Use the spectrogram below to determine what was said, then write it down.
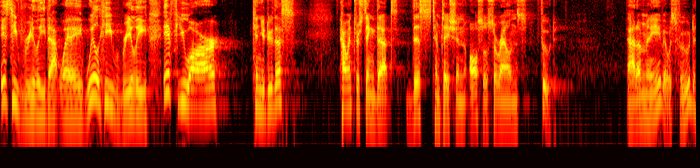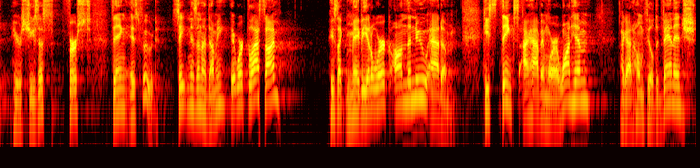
Is he really that way? Will he really? If you are, can you do this? How interesting that this temptation also surrounds food. Adam and Eve, it was food. Here's Jesus. First thing is food. Satan isn't a dummy. It worked the last time. He's like, maybe it'll work on the new Adam. He thinks I have him where I want him. I got home field advantage.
